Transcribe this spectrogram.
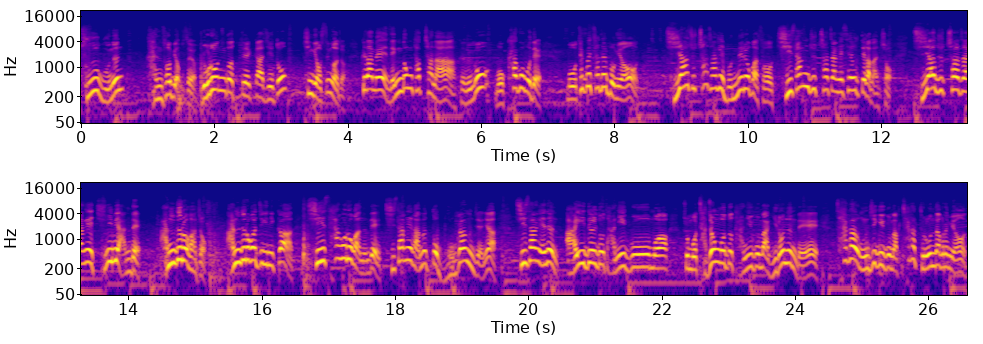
부분은 간섭이 없어요. 이런 것들까지도 신경을 쓴 거죠. 그 다음에 냉동 탑차나 그리고 뭐 카고 모델, 뭐 택배 차들 보면 지하 주차장에 못 내려가서 지상 주차장에 세울 때가 많죠. 지하 주차장에 진입이 안 돼. 안 들어가죠. 안 들어가지니까 지상으로 갔는데 지상에 가면 또 뭐가 문제냐? 지상에는 아이들도 다니고 뭐좀뭐 자전거도 다니고 막 이러는데 차가 움직이고 막 차가 들어온다 그러면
